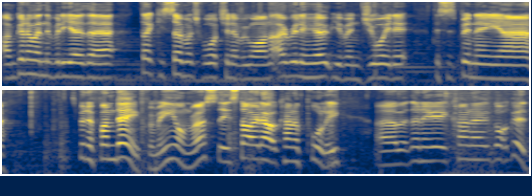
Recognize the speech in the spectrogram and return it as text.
I'm going to end the video there. Thank you so much for watching, everyone. I really hope you've enjoyed it. This has been a... Uh, it's been a fun day for me on Rust. It started out kind of poorly, uh, but then it kind of got good.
